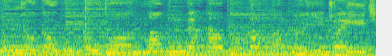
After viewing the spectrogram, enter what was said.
拥有够不够多，梦的够不够好，可以追求，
